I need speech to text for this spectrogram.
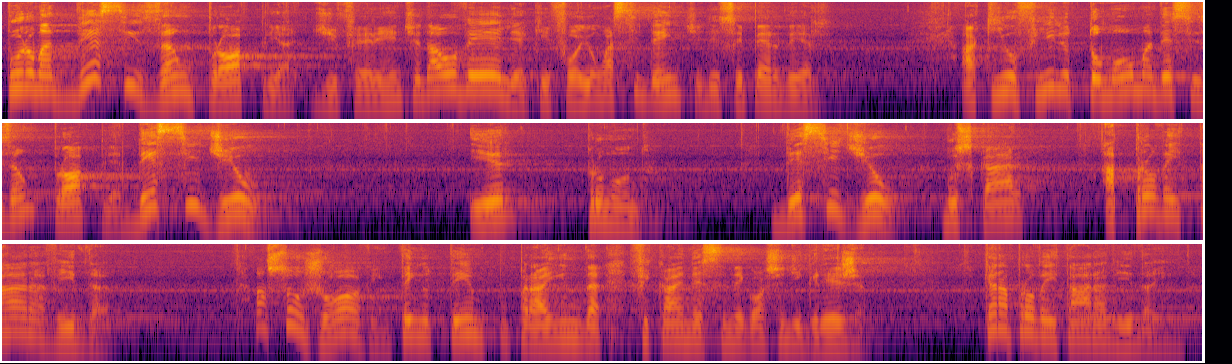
Por uma decisão própria, diferente da ovelha, que foi um acidente de se perder. Aqui o filho tomou uma decisão própria, decidiu ir para o mundo. Decidiu buscar aproveitar a vida. Ah, sou jovem, tenho tempo para ainda ficar nesse negócio de igreja. Quero aproveitar a vida ainda.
